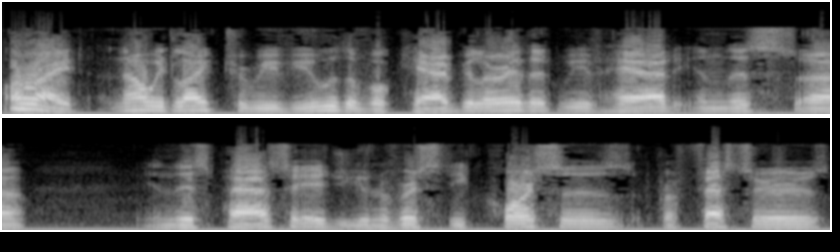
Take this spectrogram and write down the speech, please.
All right, now we'd like to review the vocabulary that we've had in this uh, in this passage. University courses, professors,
